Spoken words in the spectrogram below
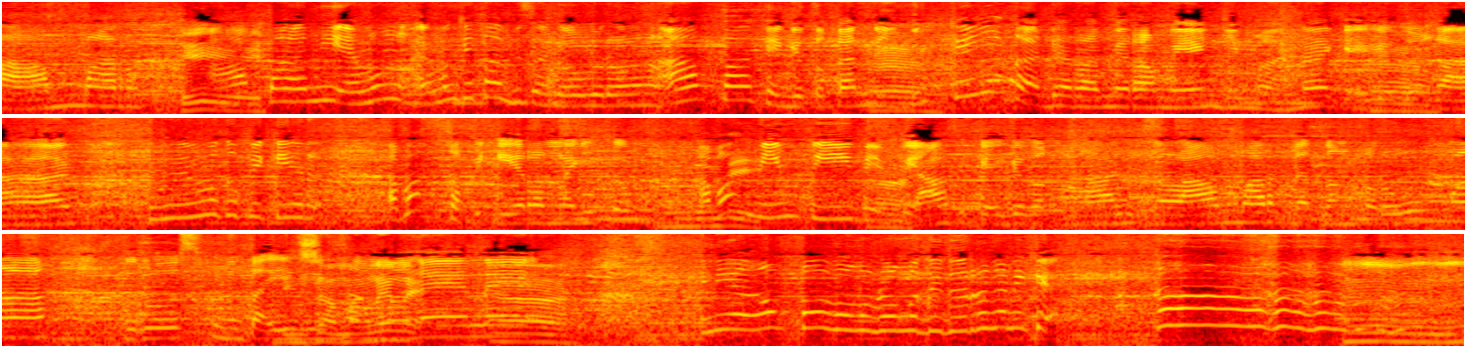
ngelamar Iya. apa nih emang emang kita bisa ngobrolin apa kayak gitu kan di Nah. grup kayaknya nggak ada rame-rame yang gimana kayak gitu Nah. kan tiba-tiba kepikir apa kepikiran lagi ke apa Mimpi. mimpi Nah. aku kayak gitu kan ngelamar datang ke rumah terus minta izin Sama sama, nenek. nenek, Nah. ini apa bangun-bangun tidur kan ini kayak Hmm.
